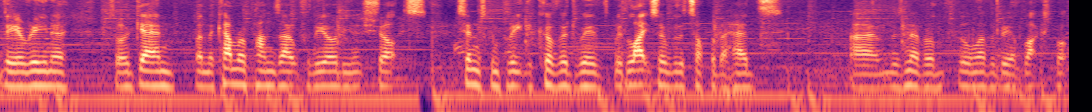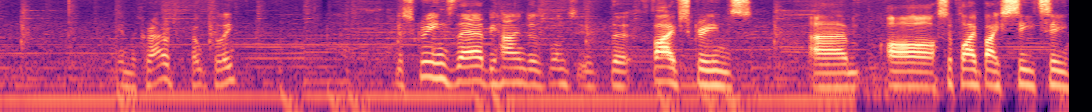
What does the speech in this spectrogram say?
the arena so again, when the camera pans out for the audience shots, Tim's completely covered with, with lights over the top of the heads. Um, there's never, there'll never be a black spot in the crowd, hopefully. The screens there behind us, one, two, the five screens um, are supplied by CT,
